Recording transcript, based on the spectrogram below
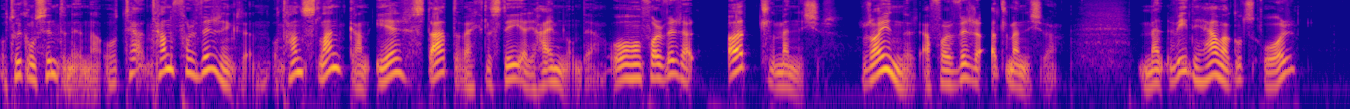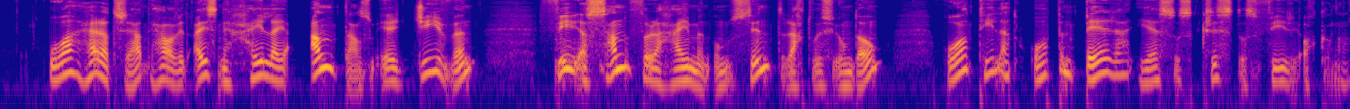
Og trykk om synden inna, og tann forvirringren, og tann slankan er stadvekk til stier i heimnån det, og hon forvirrar öll mennesker røyner er forvirra öll mennesker. Men vi de hava Guds år, og her at sett hava vi eisne heila i andan som er given fyrir a sannføra heimen om synd, rettvis om dom, og til at åpenbæra Jesus Kristus fyrir okkona.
